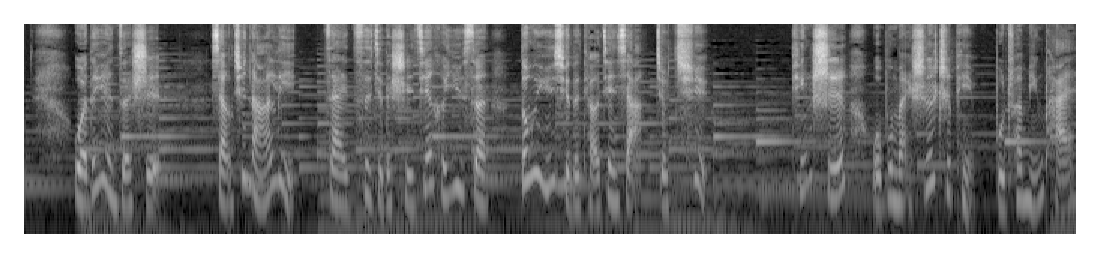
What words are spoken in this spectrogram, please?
我的原则是，想去哪里，在自己的时间和预算都允许的条件下就去。平时我不买奢侈品，不穿名牌。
